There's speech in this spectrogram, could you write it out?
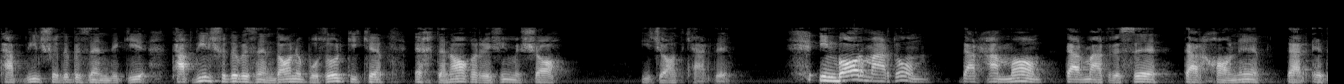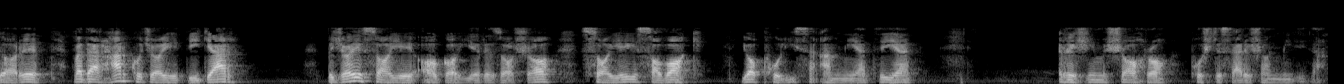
تبدیل شده به زندگی تبدیل شده به زندان بزرگی که اختناق رژیم شاه ایجاد کرده. این بار مردم در حمام در مدرسه در خانه در اداره و در هر کجای دیگر به جای سایه آگاهی رضاشاه سایه ساواک یا پلیس امنیتی رژیم شاه را پشت سرشان می‌دیدند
